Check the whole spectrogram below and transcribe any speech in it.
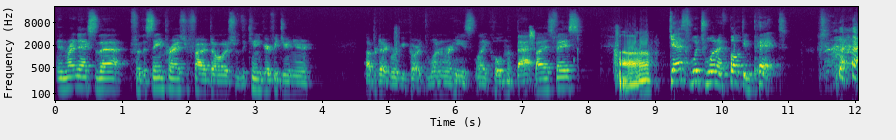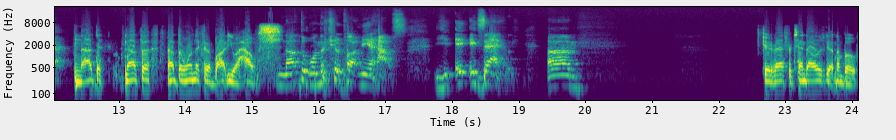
And right next to that, for the same price for five dollars, was the Ken Griffey Jr. Upper Deck rookie card, the one where he's like holding the bat by his face. Uh huh. Guess which one I fucking picked? Not the not the not the one that could have bought you a house. Not the one that could have bought me a house. Y- exactly. Um, Should have asked for ten dollars, gotten them both.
